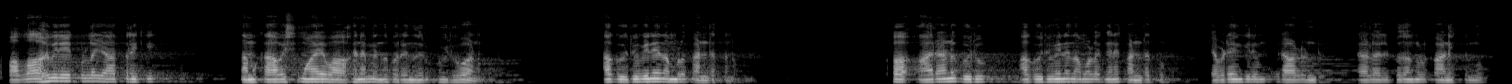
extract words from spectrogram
അപ്പോൾ അള്ളാഹുവിലേക്കുള്ള യാത്രയ്ക്ക് നമുക്ക് ആവശ്യമായ വാഹനം എന്ന് പറയുന്ന ഒരു ഗുരുവാണ്. ആ ഗുരുവിനെ നമ്മൾ കണ്ടെത്തണം. അപ്പോൾ ആരാണ് ഗുരു? ആ ഗുരുവിനെ നമ്മൾ എങ്ങനെ കണ്ടെത്തും? എവിടെയെങ്കിലും ഒരാളുണ്ട് അയാൾ അത്ഭുതങ്ങൾ കാണിക്കുന്നു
